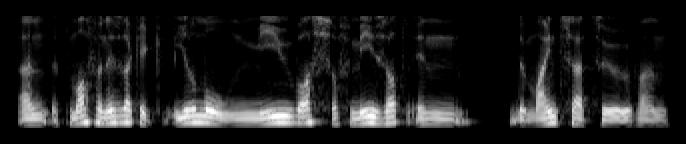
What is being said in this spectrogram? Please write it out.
En het maffen is dat ik helemaal mee was of mee zat in de mindset zo van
